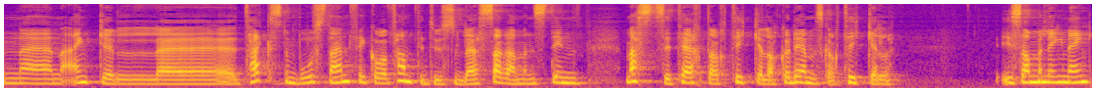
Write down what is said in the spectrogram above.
en, en enkel eh, tekst om brostein, fikk over 50 000 lesere, mens din mest siterte artikkel, akademisk artikkel i sammenligning?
